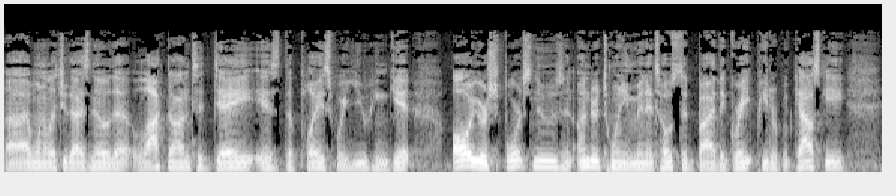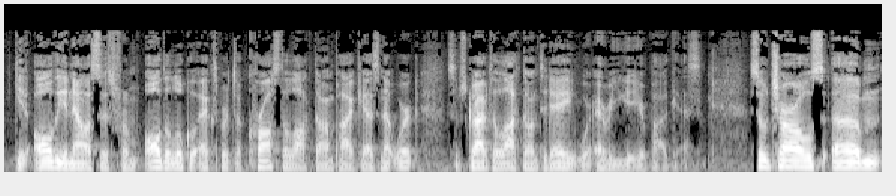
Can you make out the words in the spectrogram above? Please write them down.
uh, I want to let you guys know that Locked On Today is the place where you can get all your sports news in under 20 minutes, hosted by the great Peter Bukowski. Get all the analysis from all the local experts across the Locked On Podcast Network. Subscribe to Locked On Today wherever you get your podcasts. So, Charles, um,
